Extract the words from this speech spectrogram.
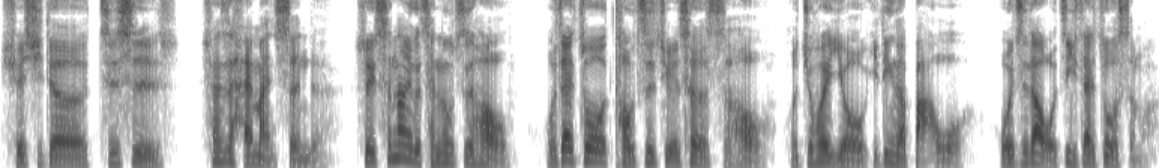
学习的知识算是还蛮深的。所以升到一个程度之后。我在做投资决策的时候，我就会有一定的把握，我会知道我自己在做什么。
